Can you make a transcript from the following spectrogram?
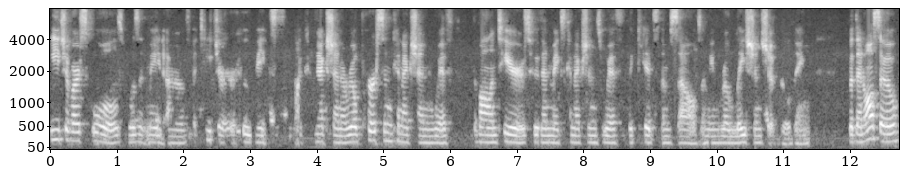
each of our schools wasn't made of a teacher who makes a connection, a real person connection with the volunteers, who then makes connections with the kids themselves. I mean, relationship building. But then also,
